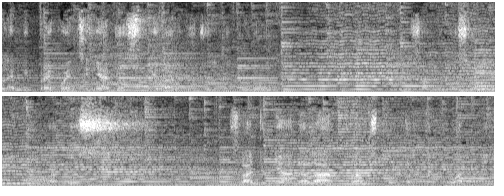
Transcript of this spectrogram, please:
LMB frekuensinya di 9750 10600 selanjutnya adalah transponder terkuat di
